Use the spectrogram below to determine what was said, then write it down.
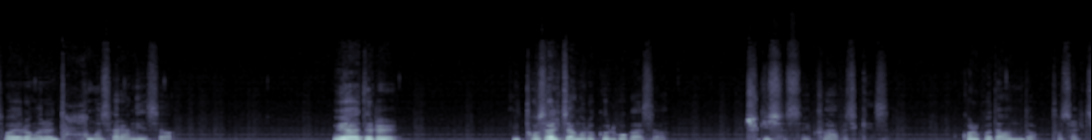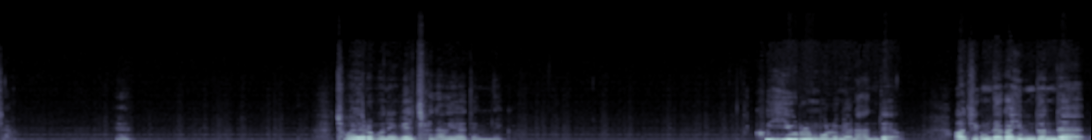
저와 여러분을 너무 사랑해서 외아들을 도살장으로 끌고 가서 죽이셨어요. 그 아버지께서 골고다 언덕 도살장. 예? 저와 여러분이 왜 찬양해야 됩니까? 그 이유를 모르면 안 돼요. 아 지금 내가 힘든데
